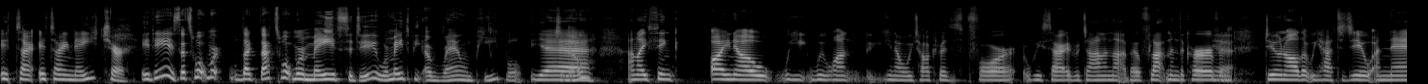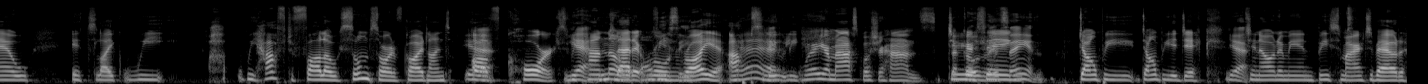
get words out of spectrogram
It's our it's our nature. It is. That's what we're like. That's what we're made to do. We're made to be around people. do you Yeah, know? and I think I know we we want you know we talked about this before we started with Dan and that about flattening the curve and doing all that we had to do, and now it's like we. we have to follow some sort of guidelines. Yeah. Of course, we can't no, let it obviously. run riot. Yeah. Absolutely. Wear your mask, wash your hands. Do that your goes without thing. Don't be don't be a dick. Yeah. Do you know what I mean? Be smart about it.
